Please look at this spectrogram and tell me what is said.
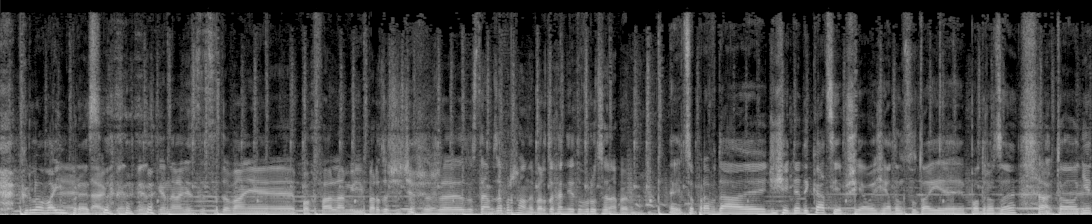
królowa imprez. E, tak, więc, więc generalnie zdecydowanie pochwalam i bardzo się cieszę, że zostałem zaproszony. Bardzo chętnie tu wrócę na pewno. E, Co prawda dzisiaj dedykację przyjąłeś jadąc tutaj po drodze Tak. i to nie,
